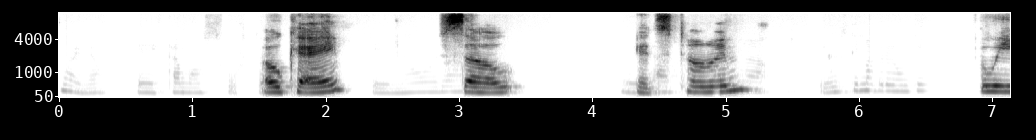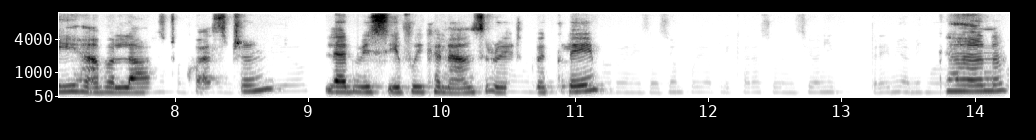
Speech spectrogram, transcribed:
Bueno, estamos justo Okay, so Eh, it's time. una última preguntita. we have a last question. Let me see if we can answer it quickly. una organización puede aplicar a subvención y premio al mismo Can-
